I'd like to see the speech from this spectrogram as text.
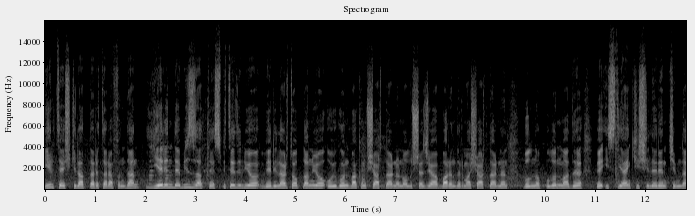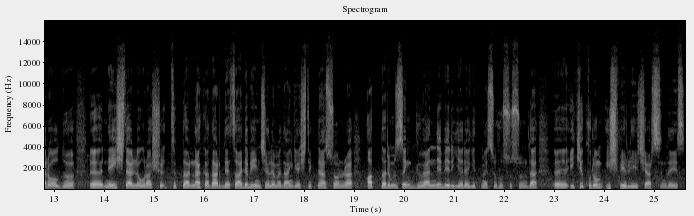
İl Teşkilatları tarafından yerinde bizzat tespit ediliyor, veriler toplanıyor, uygun bakım şartlarının oluşacağı, barındırma şartlarının bulunup bulunmadığı ve isteyen kişilerin kimler olduğu, e, ne işlerle uğraştıklarına kadar detaylı bir incelemeden geçtikten sonra atlarımızın güvenli bir yere gitmesi hususunda e, iki kurum işbirliği içerisindeyiz.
